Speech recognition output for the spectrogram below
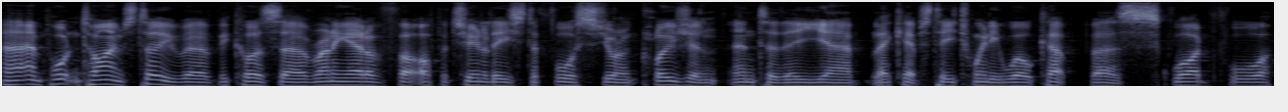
Important times too, because running out of opportunities to force your inclusion into the Black Caps T20 World Cup squad for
